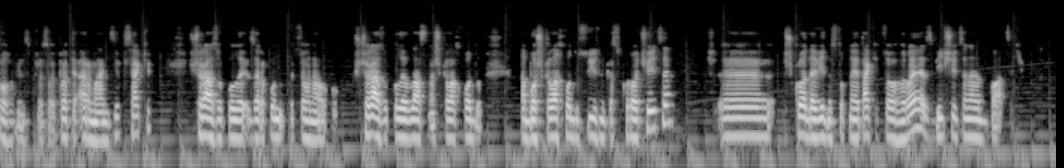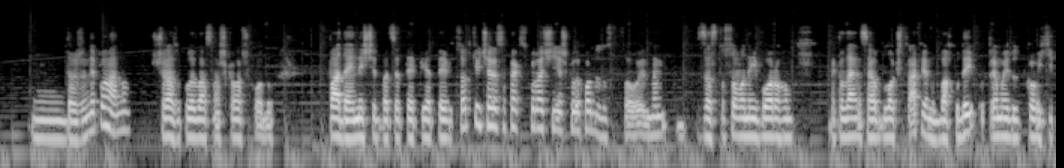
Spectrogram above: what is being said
кого він спрацьовує? Проти арманзів всяких. Щоразу, коли за рахунок цього навику, щоразу, коли власна шкала ходу або шкала ходу союзника скорочується, е, шкода від наступної атаки цього героя збільшується на 20. М, Дуже непогано. Щоразу, коли власна шкала ходу падає нижче 25% через ефект скорочення шкали ходу, застосований ворогом, накладає на себе блок штрафів на 2 худий, утримує додатковий хід.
